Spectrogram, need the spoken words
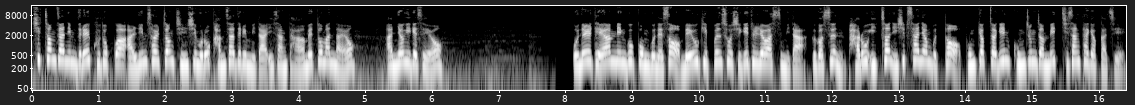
시청자님들의 구독과 알림 설정 진심으로 감사드립니다. 이상 다음에 또 만나요. 안녕히 계세요. 오늘 대한민국 공군에서 매우 기쁜 소식이 들려왔습니다. 그것은 바로 2024년부터 본격적인 공중전 및 지상 타격까지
